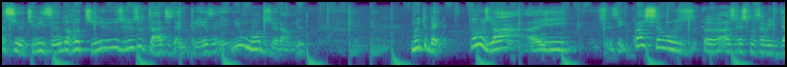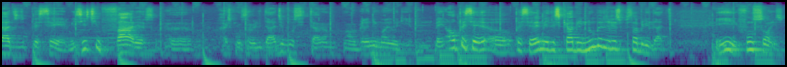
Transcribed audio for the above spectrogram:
Assim, otimizando a rotina e os resultados da empresa em um modo geral. Né? Muito bem, vamos lá e assim, quais são os, uh, as responsabilidades do PCM? Existem várias uh, responsabilidades, eu vou citar uma grande maioria. Bem, ao, ao PCM eles cabem inúmeras responsabilidades e funções,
